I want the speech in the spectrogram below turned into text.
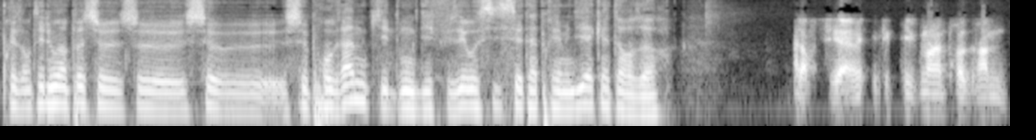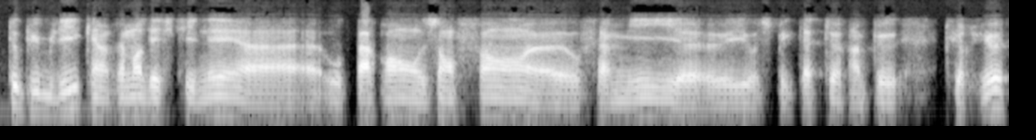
présentez-nous un peu ce, ce, programme qui est donc diffusé aussi cet après-midi à 14h. Alors c'est effectivement un programme tout public, hein, vraiment destiné aux parents, aux enfants, euh, aux familles euh, et aux spectateurs un peu curieux.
